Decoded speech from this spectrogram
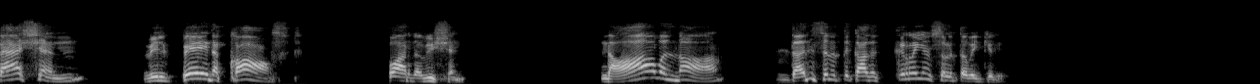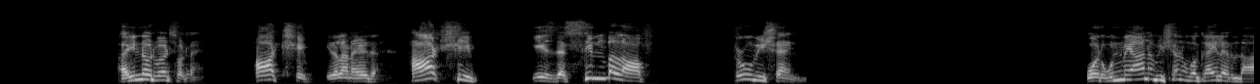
passion will pay the cost for the vision இந்த ஆவல் தான் தரிசனத்துக்காக கிரயம் செலுத்த வைக்குது. இன்னொரு வேர்ட் சொல்றேன். ஹார்ட்ஷிப் இதெல்லாம் நான் எழுத hardship is the simple of true vision ஒரு உண்மையான விஷன் உங்க கையில இருந்தா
